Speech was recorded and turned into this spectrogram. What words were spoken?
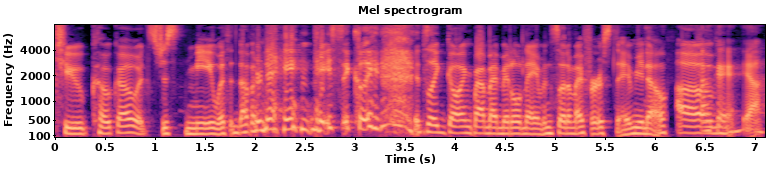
to coco it's just me with another name basically it's like going by my middle name instead of my first name you know um, okay, yeah.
